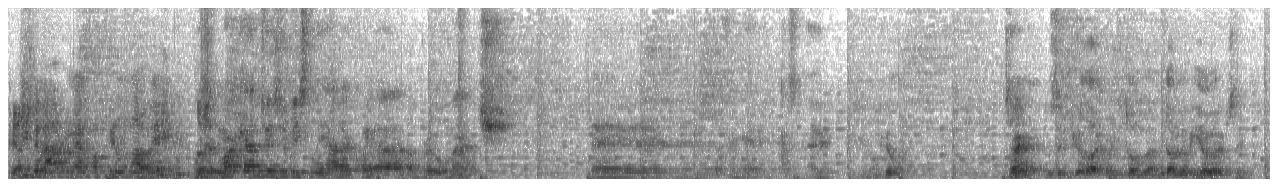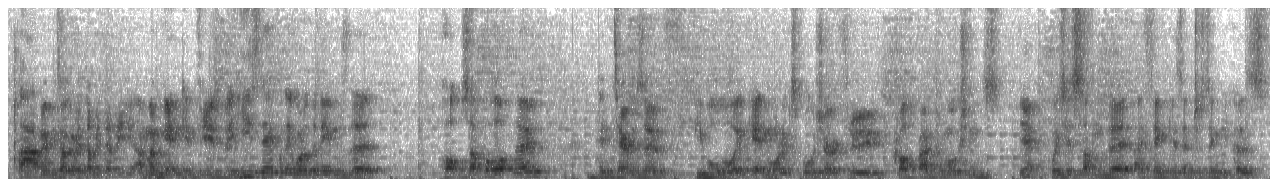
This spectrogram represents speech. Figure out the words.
Personally. Even I remember feeling that way. Was it Mark Andrews who recently had a quite a, a brutal match? Uh, I forget it is now. You Gulak. Sorry? Was it Gulak or you talking about in WWE or outside? Ah, maybe talking about WWE. I'm, I'm getting confused, but he's definitely one of the names that pops up a lot now in terms of people like getting more exposure through cross brand promotions. Yeah. Which is something that I think is interesting because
